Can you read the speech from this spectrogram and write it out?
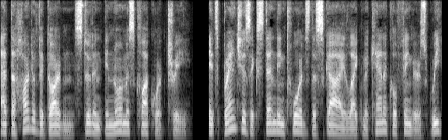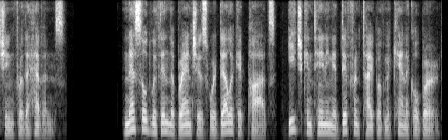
At the heart of the garden stood an enormous clockwork tree, its branches extending towards the sky like mechanical fingers reaching for the heavens. Nestled within the branches were delicate pods, each containing a different type of mechanical bird.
